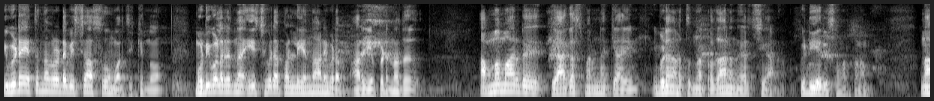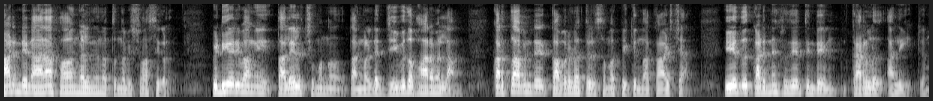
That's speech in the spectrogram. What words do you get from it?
ഇവിടെ എത്തുന്നവരുടെ വിശ്വാസവും വർദ്ധിക്കുന്നു. മുടി വളരുന്ന ഈശോയുടെ പള്ളി എന്നാണ് ഇവിടം അറിയപ്പെടുന്നത്. അമ്മമാരുടെ ത്യാഗസ്മരണയ്ക്കായി ഇവിടെ നടത്തുന്ന പ്രധാന നേർച്ചയാണ് പിടിയരി സമർപ്പണം. നാടിന്റെ നാനാഭാഗങ്ങളിൽ നിന്നെത്തുന്ന വിശ്വാസികൾ പിടിയരി വാങ്ങി തലയിൽ ചുമന്ന് തങ്ങളുടെ ജീവിതഭാരമെല്ലാം കർത്താവിന്റെ കബറിടത്തിൽ സമർപ്പിക്കുന്ന കാഴ്ച ഏത് കഠിന ഹൃദയത്തിന്റെയും കരൾ അലിയിക്കും.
